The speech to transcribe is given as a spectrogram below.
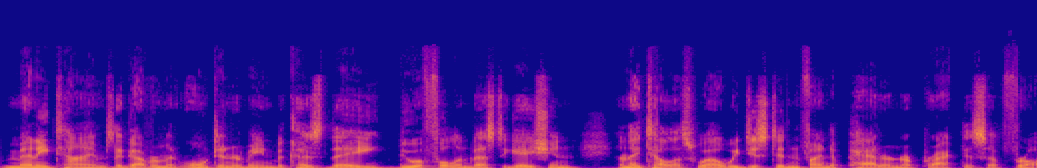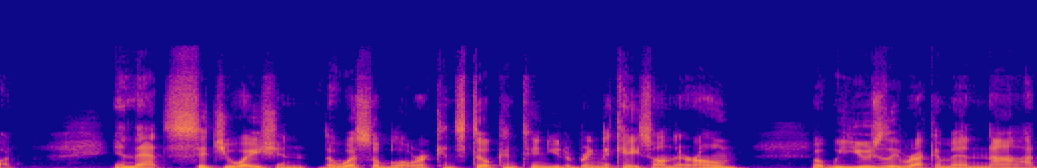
Many times the government won't intervene because they do a full investigation and they tell us, well, we just didn't find a pattern or practice of fraud. In that situation, the whistleblower can still continue to bring the case on their own, but we usually recommend not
